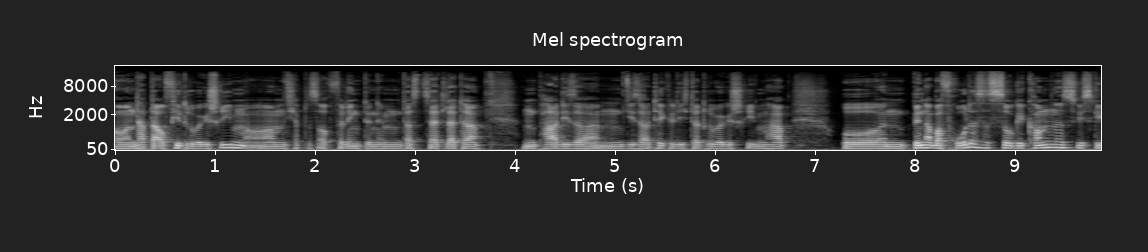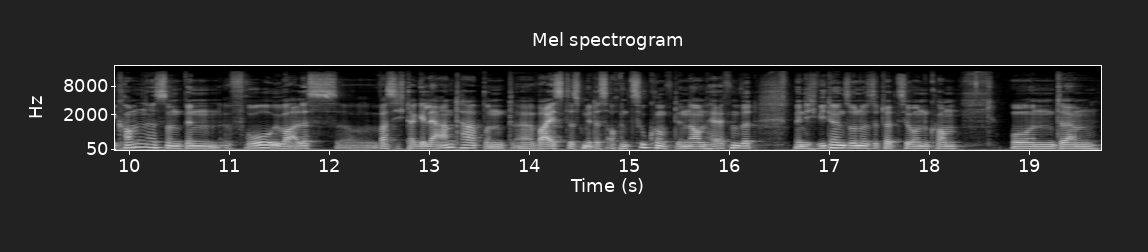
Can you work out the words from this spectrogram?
und habe da auch viel drüber geschrieben. Ähm, ich habe das auch verlinkt in dem Das Z-Letter, ein paar dieser, dieser Artikel, die ich da drüber geschrieben habe. Und bin aber froh, dass es so gekommen ist, wie es gekommen ist und bin froh über alles, was ich da gelernt habe und äh, weiß, dass mir das auch in Zukunft enorm helfen wird, wenn ich wieder in so eine Situation komme. Und ähm,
